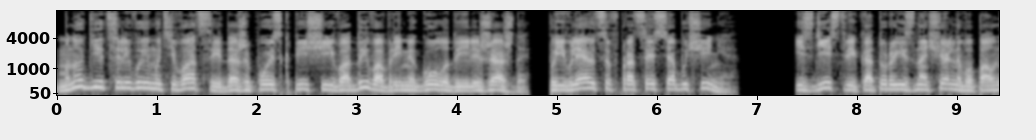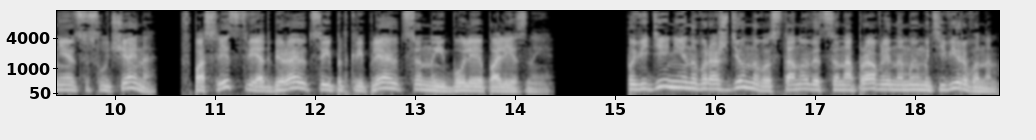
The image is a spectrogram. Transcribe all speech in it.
Многие целевые мотивации, даже поиск пищи и воды во время голода или жажды, появляются в процессе обучения. Из действий, которые изначально выполняются случайно, впоследствии отбираются и подкрепляются наиболее полезные. Поведение новорожденного становится направленным и мотивированным,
